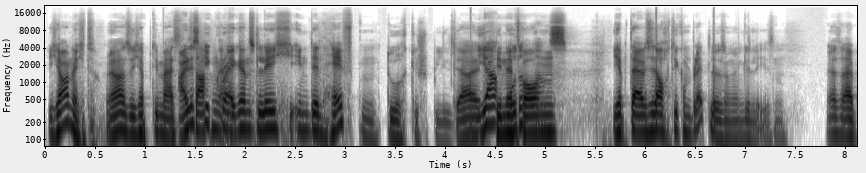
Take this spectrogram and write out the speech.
Ich auch nicht. Ja, also ich habe die meisten Alles Sachen gecrackt. eigentlich in den Heften durchgespielt. Ja, ja oder von, das. Ich habe teilweise auch die Komplettlösungen gelesen. Das ist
